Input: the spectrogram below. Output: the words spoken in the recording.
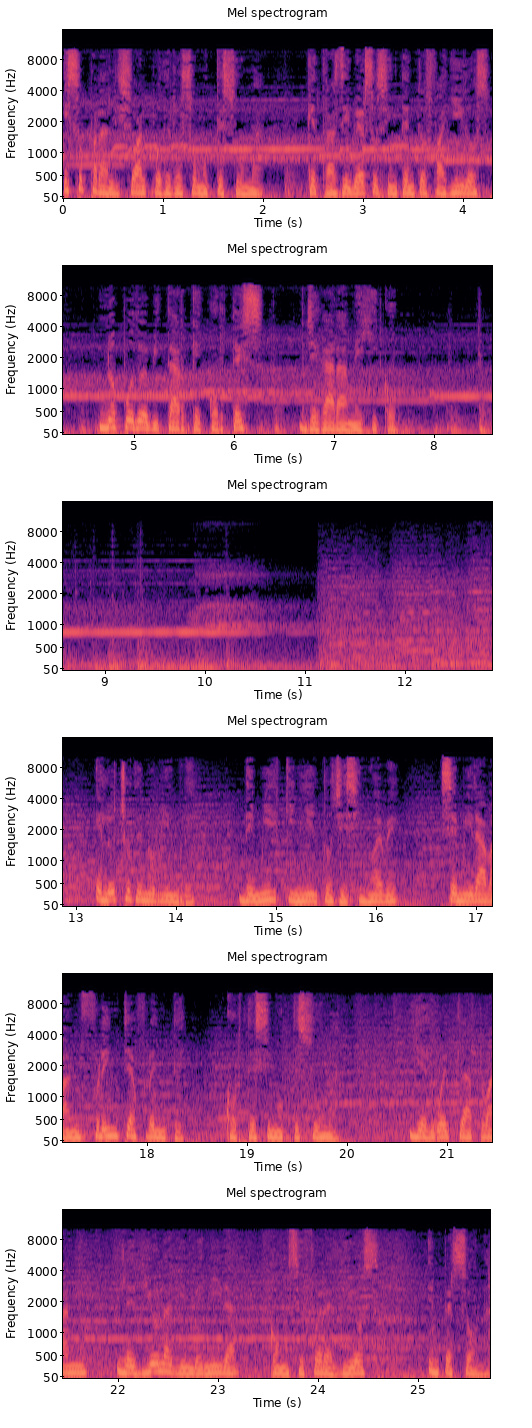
Eso paralizó al poderoso Moctezuma, que tras diversos intentos fallidos no pudo evitar que Cortés llegara a México. El 8 de noviembre de 1519 se miraban frente a frente Cortés y Moctezuma, y el Tlatuani le dio la bienvenida como si fuera el Dios en persona.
